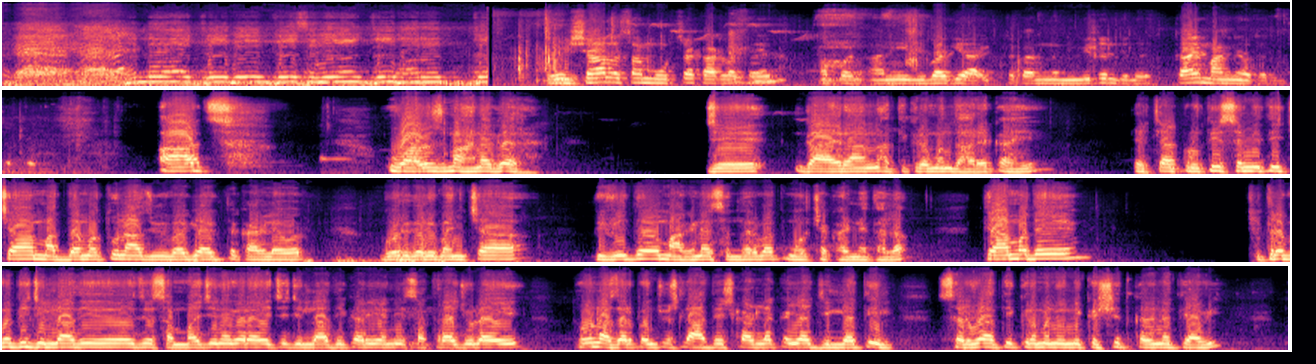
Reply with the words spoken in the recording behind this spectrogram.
धन्यवाद जय भीम जय संविधान जय भारत विशाल असा मोर्चा काढला साहेब. आपण आणि विभागीय आयुक्तकांना निवेदन दिलं. काय मागण्या होत्या तुमच्याकडे आज वाळूज महानगर जे गायरान अतिक्रमण धारक आहे त्याच्या कृती समितीच्या माध्यमातून आज विभागीय आयुक्त कार्यालयावर गोरगरिबांच्या विविध मागण्यासंदर्भात मोर्चा काढण्यात आला. त्यामध्ये छत्रपती जिल्हाधि जे संभाजीनगर आहे याचे जिल्हाधिकारी यांनी सतरा जुलै दोन हजार पंचवीसला आदेश काढला की या जिल्ह्यातील सर्व अतिक्रमणे निकषित करण्यात यावी.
